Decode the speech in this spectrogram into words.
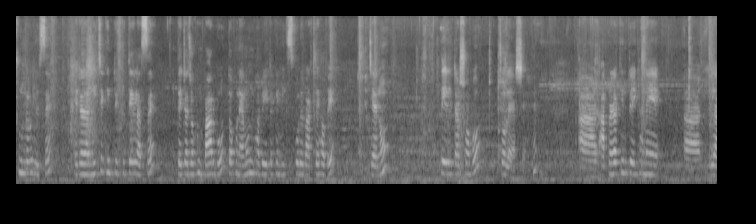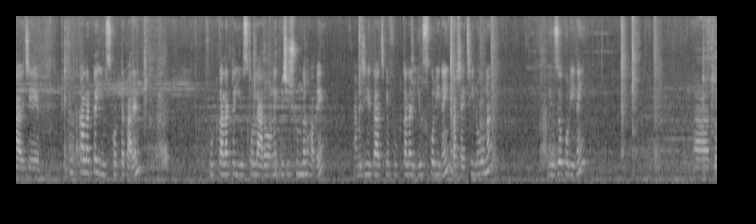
সুন্দর হয়েছে। এটা নিচে কিন্তু একটু তেল আছে। তো এটা যখন বাড়বো তখন এমনভাবে এটাকে মিক্স করে বাড়তে হবে যেন তেলটা সহ চলে আসে হ্যাঁ? আর আপনারা কিন্তু এখানে ইয়া যে ফুড কালারটা ইউজ করতে পারেন। ফুড কালারটা ইউজ করলে আরও অনেক বেশি সুন্দর হবে। আমি যেহেতু আজকে ফুড কালার ইউজ করি নাই, বাসায় ছিলও না ইউজও করি নাই। তো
